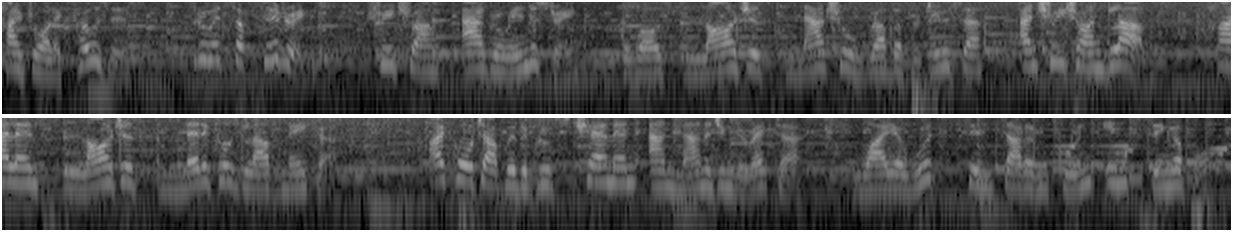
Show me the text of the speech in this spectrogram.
hydraulic hoses through its subsidiaries, Sri Trang Agro Industry, the world's largest natural rubber producer, and Sri Trang Gloves, Thailand's largest medical glove maker. I caught up with the group's chairman and managing director, Viyavood Sincharoenkul in Singapore.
